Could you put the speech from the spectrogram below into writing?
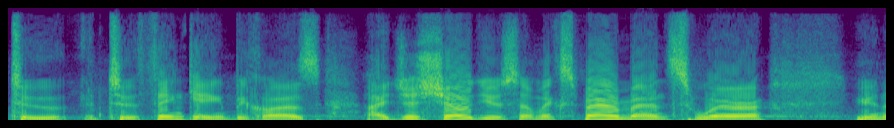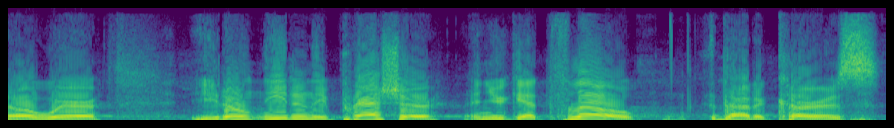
to, to thinking because I just showed you some experiments where, you know, where you don't need any pressure and you get flow that occurs.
